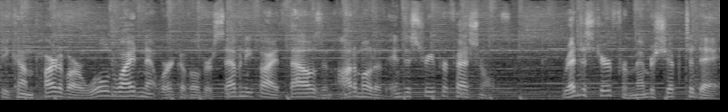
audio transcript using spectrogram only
Become part of our worldwide network of over 75,000 automotive industry professionals. Register for membership today.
